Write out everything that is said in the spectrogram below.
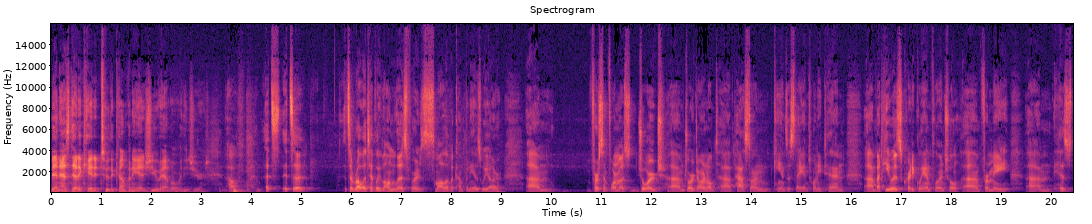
been as dedicated to the company as you have over these years? Oh, that's it's a it's a relatively long list for as small of a company as we are. Um, first and foremost, George um, George Arnold uh, passed on Kansas Day in 2010, um, but he was critically influential uh, for me. Um, his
